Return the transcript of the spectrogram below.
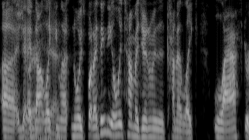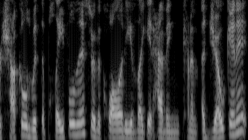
uh and, Sure, and not liking yeah. that noise but i think the only time i genuinely kind of like laughed or chuckled with the playfulness or the quality of like it having kind of a joke in it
